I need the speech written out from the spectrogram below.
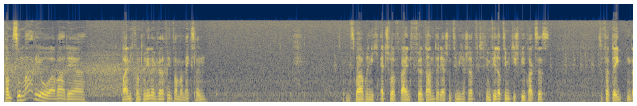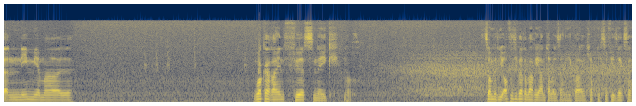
Kommt zu Mario, aber der Ball nicht kontrollieren. Ich werde auf jeden Fall mal wechseln. Und zwar bringe ich Edgeworth rein für Dante, der ist schon ziemlich erschöpft. Ihm fehlt auch ziemlich die Spielpraxis zu verdenken. Dann nehmen wir mal Walker rein für Snake noch. So haben wir die offensivere Variante, aber das ist eigentlich egal. Ich habe nicht so viel Sechser.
